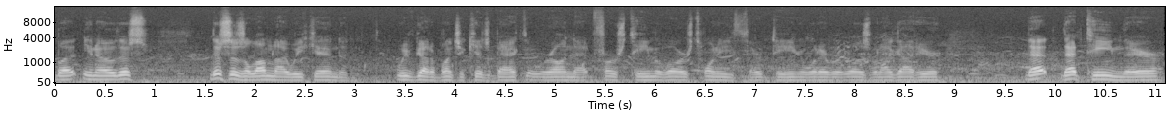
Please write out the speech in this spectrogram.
But, you know, this, this is alumni weekend and we've got a bunch of kids back that were on that first team of ours, 2013 or whatever it was when I got here. That, that team there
